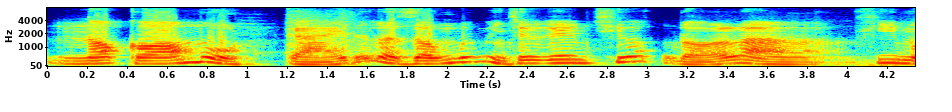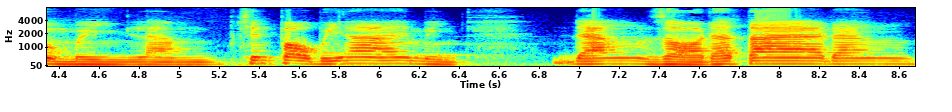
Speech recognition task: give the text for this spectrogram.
nó có một cái rất là giống với mình chơi game trước, đó là khi mà mình làm trên Power BI mình đang dò data, đang,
